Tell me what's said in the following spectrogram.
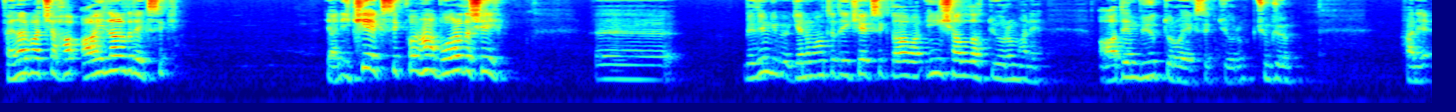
Fenerbahçe aylardır eksik. Yani iki eksik var. Ha bu arada şey eee, dediğim gibi gene Malatya'da iki eksik daha var. İnşallah diyorum hani Adem büyüktür o eksik diyorum. Çünkü hani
